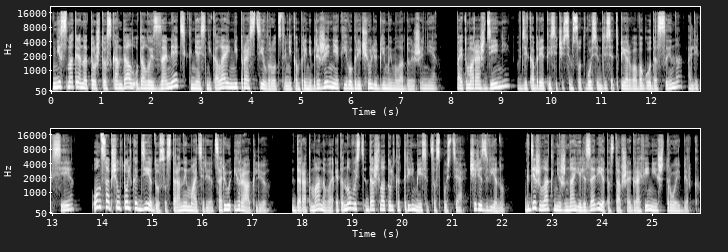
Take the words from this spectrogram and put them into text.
Несмотря на то, что скандал удалось замять, князь Николай не простил родственникам пренебрежения к его горячо любимой молодой жене. Поэтому о рождении в декабре 1781 года сына Алексея он сообщил только деду со стороны матери, царю Ираклию. До Ратманова эта новость дошла только три месяца спустя, через Вену, где жила княжна Елизавета, ставшая графиней Штройберг.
